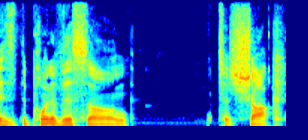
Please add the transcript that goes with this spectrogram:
is the point of this song to shock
